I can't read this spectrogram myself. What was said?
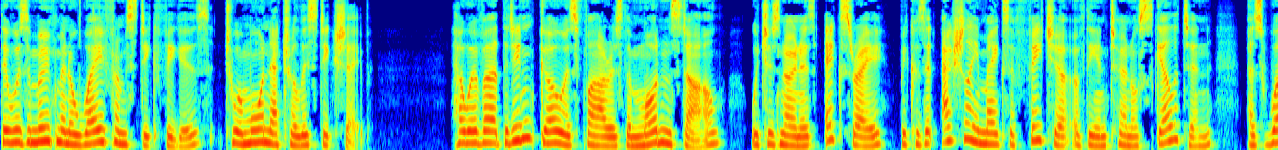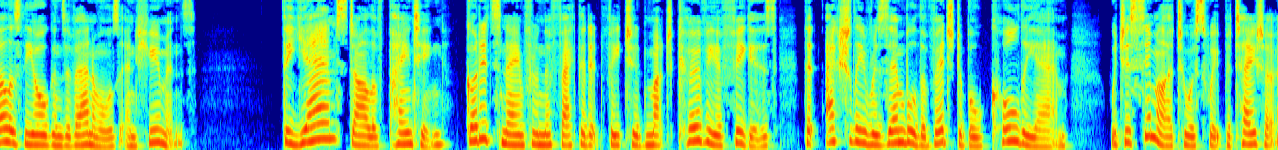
there was a movement away from stick figures to a more naturalistic shape. However, they didn't go as far as the modern style, which is known as X-ray because it actually makes a feature of the internal skeleton as well as the organs of animals and humans. The Yam style of painting got its name from the fact that it featured much curvier figures that actually resemble the vegetable called a yam, which is similar to a sweet potato.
